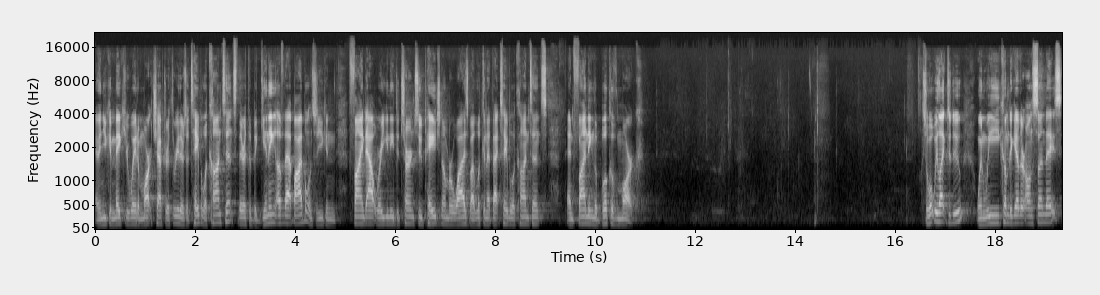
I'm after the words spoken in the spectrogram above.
And then you can make your way to Mark chapter 3. There's a table of contents there at the beginning of that Bible. And so you can find out where you need to turn to page number wise by looking at that table of contents and finding the book of Mark. So, what we like to do when we come together on Sundays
